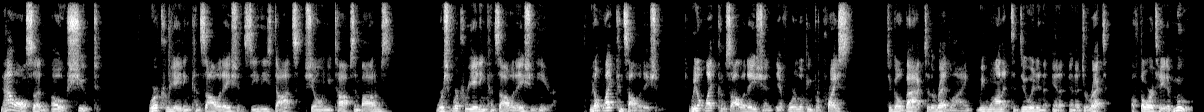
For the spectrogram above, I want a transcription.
Now all of a sudden, oh, shoot we're creating consolidation. See these dots showing you tops and bottoms? We're, we're creating consolidation here. We don't like consolidation. We don't like consolidation if we're looking for price to go back to the red line. We want it to do it in a, in a, in a direct, authoritative move.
